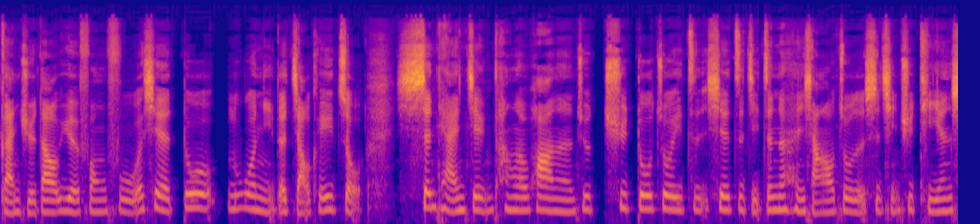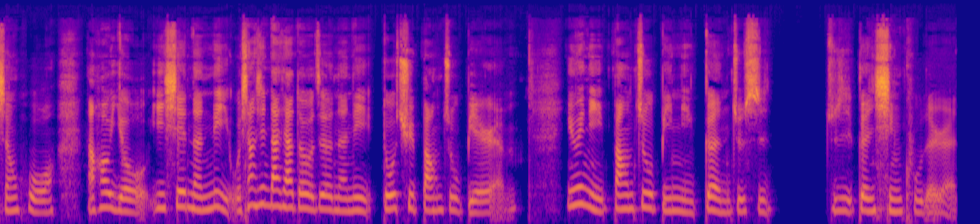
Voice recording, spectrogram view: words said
感觉到越丰富。而且多，如果你的脚可以走，身体还健康的话呢，就去多做一些自己真的很想要做的事情，去体验生活。然后有一些能力，我相信大家都有这个能力，多去帮助别人，因为你帮助比你更就是。就是更辛苦的人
